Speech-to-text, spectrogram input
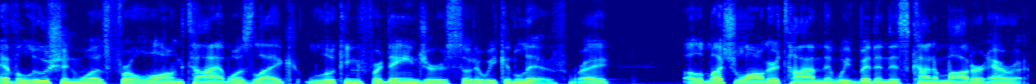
evolution was for a long time was like looking for dangers so that we can live, right? A much longer time than we've been in this kind of modern era.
